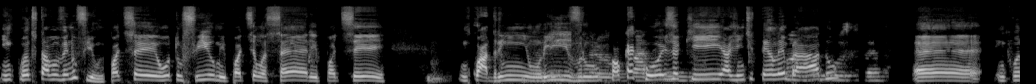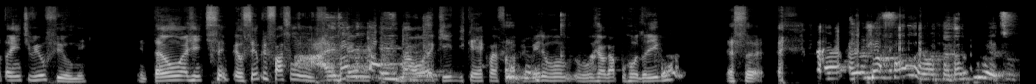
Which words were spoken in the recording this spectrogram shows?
enquanto estava vendo o filme. Pode ser outro filme, pode ser uma série, pode ser um quadrinho, um, um livro, livro, qualquer quadrinho, coisa que a gente tenha lembrado é, enquanto a gente viu o filme. Então a gente sempre, eu sempre faço um Aí vai sorteio cair na hora aqui de quem é que vai falar primeiro. Eu vou, vou jogar pro Rodrigo. Essa, É, eu já falei, eu até no começo.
